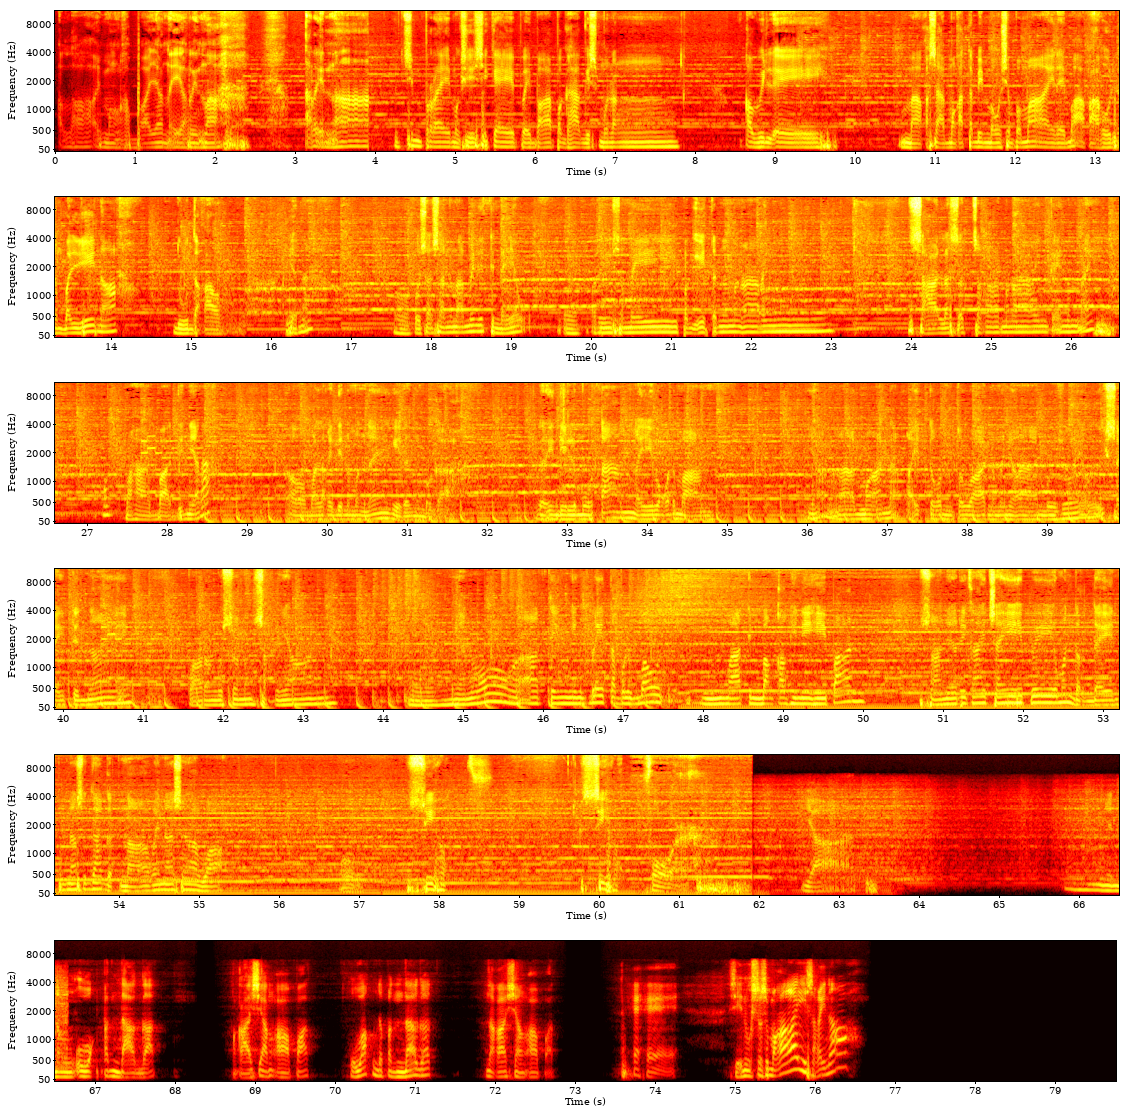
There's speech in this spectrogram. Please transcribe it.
Ala, ay mga kabayan, ay arin na. Arin na. At siyempre, magsisikip, ay baka paghagis mo ng kawil eh, makasama katabi mo siyang pamain, ay baka kahuli ng balyena. Duda ka. oh. Yan na. Oh, kung saan namin eh, tinayaw. Oh, arin sa may pag-itan na ng aking salas at saka ng aking kainan ay. Oh, mahaba din yan ah. Oh, malaki din naman na eh. Kita niyo baga. Baga hindi lumutang, ay iwan ko naman. Yan, mga, mga anak, kahit tuwan-tuwa naman yung. Ay, oh, excited na eh. Parang gusto ng sakyan. Oh, yan o, ating inflatable boat. Yung ating bangkang hinihipan. Sana rin kahit sa hihip eh, umandar din. Pag nasa dagat na, okay nasa hawa. Oh, Seahawk Seahawk 4. Yan. Yan ang uwak pandagat. Nakasya ang apat. Uwak na pandagat. Nakasya ang apat. Hehe. Sino gusto sumakay? Sakay na.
